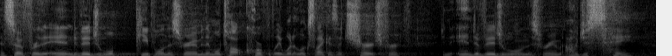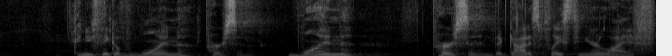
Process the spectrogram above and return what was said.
And so, for the individual people in this room, and then we'll talk corporately what it looks like as a church, for an individual in this room, I would just say, can you think of one person, one person that God has placed in your life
